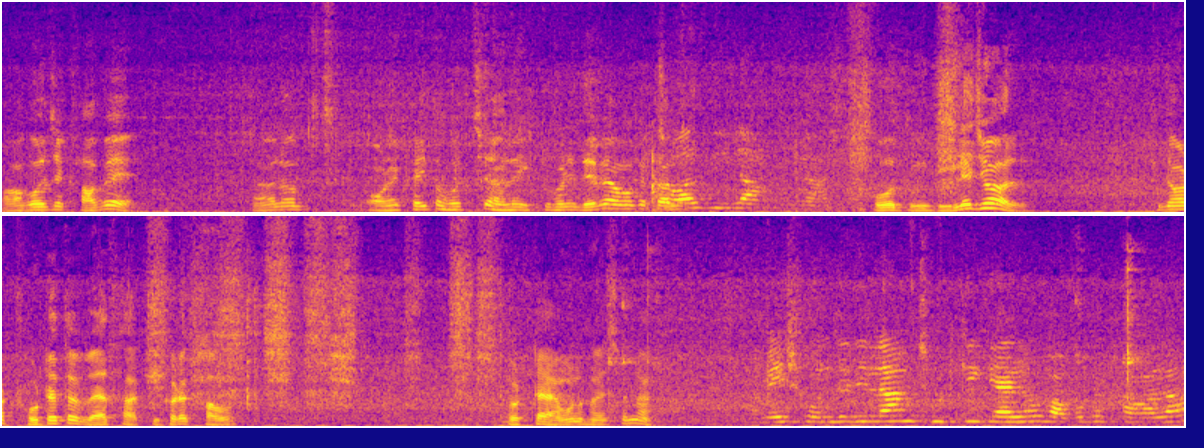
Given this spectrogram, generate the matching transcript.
আমাকে বলছে, খাবে? বললাম, অনেকটাই তো হচ্ছে একটুখানি দেবে আমাকে তাহলে। ও তুমি দিলে জল? কিন্তু আমার ঠোঁটে তো ব্যথা কী করে খাব? ঠোঁটটা এমন হয়েছে না? আমি সন্ধে দিলাম ছুটকি গেল বাবুকে খাওয়ালাম।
